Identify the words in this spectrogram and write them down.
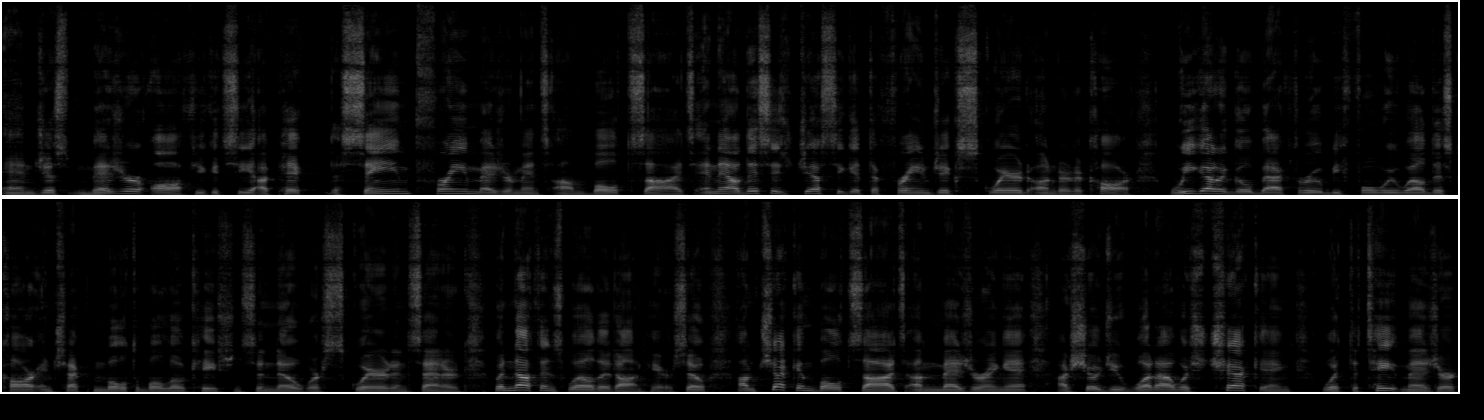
and just measure off. You could see I picked the same frame measurements on both sides. And now this is just to get the frame jig squared under the car. We got to go back through before we weld this car and check multiple locations to know we're squared and centered. But nothing's welded on here. So I'm checking both sides. I'm measuring it. I showed you what I was checking with the tape measure.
